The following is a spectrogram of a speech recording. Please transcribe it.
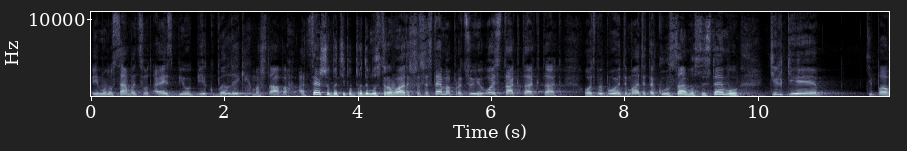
іменно саме це от ASB обік в великих масштабах. А це, щоб типу, продемонструвати, що система працює ось так, так, так. От ви будете мати таку саму систему, тільки типу,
